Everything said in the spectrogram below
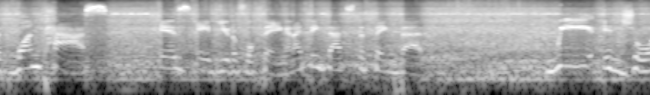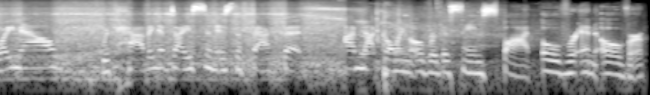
with one pass is a beautiful thing. And I think that's the thing that enjoy now with having a Dyson is the fact that I'm not going over the same spot over and over.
